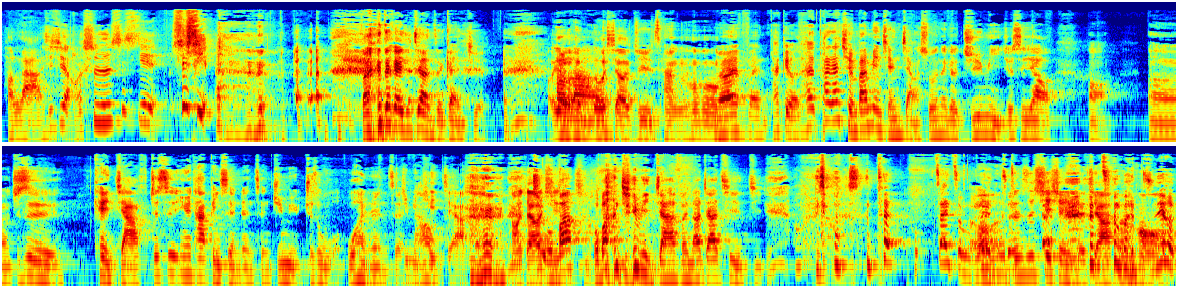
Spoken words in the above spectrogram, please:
好啦，谢谢老师，谢谢谢谢。反正大概是这样子的感觉。好有很多小剧场哦。没办法，他给我他他在全班面前讲说，那个 Jimmy 就是要哦呃，就是可以加，就是因为他平时很认真，Jimmy 就是我，我很认真，然后居民可以加分，然后加到 我帮。我帮 Jimmy 加分，然后加七十几，我就说再再怎么认哦，真，真是谢谢你的加分只有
